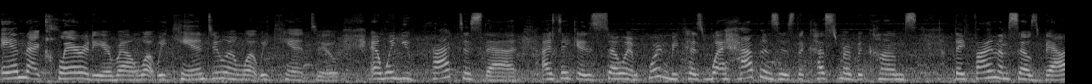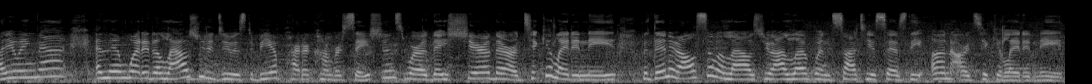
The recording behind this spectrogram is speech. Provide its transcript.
and that clarity around what we can do and what we can't do. And when you practice that, I think is so important because what happens is the customer becomes, they find themselves valuing that, and then what it allows you to do is to be a part of conversations where they share their articulated need, but then it also allows you, I love when Satya says the unarticulated need,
